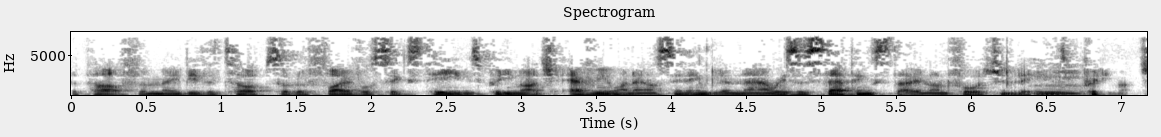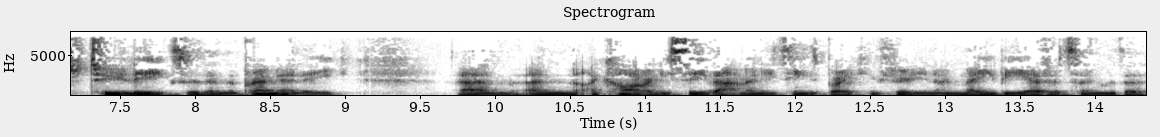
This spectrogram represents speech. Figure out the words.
apart from maybe the top sort of five or six teams, pretty much everyone else in England now is a stepping stone. Unfortunately, it's Mm. pretty much two leagues within the Premier League. Um, and I can't really see that many teams breaking through. You know, maybe Everton with a,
